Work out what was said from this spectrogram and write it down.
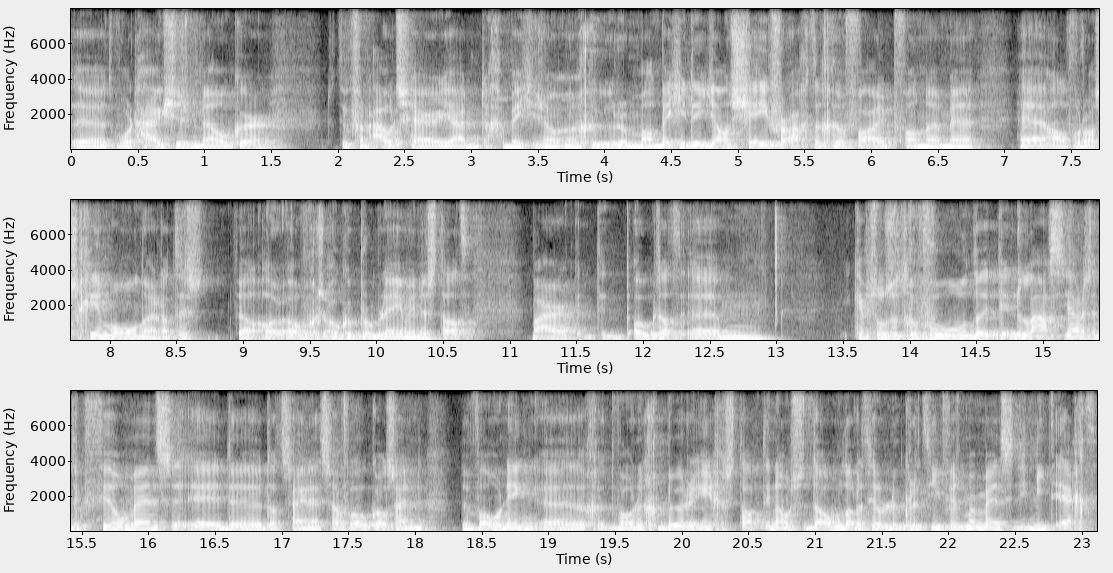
het woord huisjesmelker, natuurlijk van oudsher, ja, een beetje zo'n gure man. Een beetje de Jan Schaefer-achtige vibe van eh, me- hè, Alvaro Schimmel. Nou, dat is wel overigens ook een probleem in de stad. Maar ook dat... ehm, ik heb soms het gevoel, dat de, laatste jaren zijn natuurlijk veel mensen, eh, de, dat zei je net zelf ook al, zijn de woning, eh, het woninggebeuren ingestapt in Amsterdam, omdat het heel lucratief is. Maar mensen die niet echt,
